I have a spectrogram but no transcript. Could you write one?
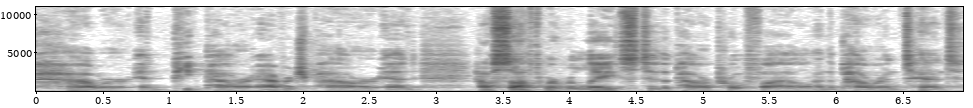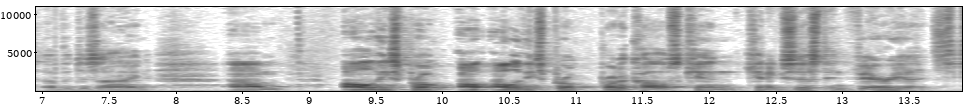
power and peak power, average power, and how software relates to the power profile and the power intent of the design. Um, all of these pro, all, all of these pro, protocols can can exist in various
